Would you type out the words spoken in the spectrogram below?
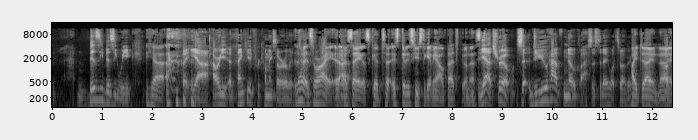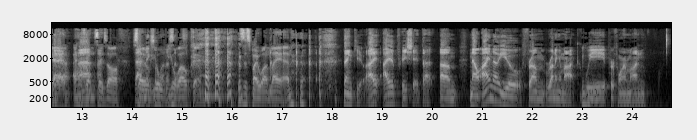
busy, busy week. Yeah. But yeah, how are you? Uh, Thank you for coming so early. This no, morning. it's all right. I was saying it's good to. It's a good excuse to get me out of bed. To be honest. Yeah, true. So, do you have no classes today whatsoever? I don't know. Okay. Yeah. I have Uh, Wednesdays off. that so makes a you're, lot of you're welcome. this is my one lay-in. Thank you. I, I appreciate that. Um, now, I know you from Running Amok. Mm-hmm. We perform on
